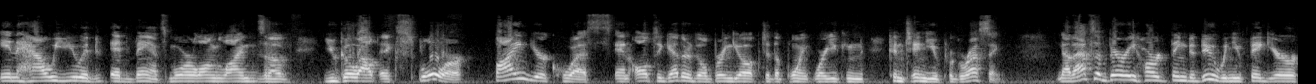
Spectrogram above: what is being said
in how you ad- advance, more along lines of you go out explore, find your quests, and altogether they'll bring you up to the point where you can continue progressing. Now, that's a very hard thing to do when you figure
